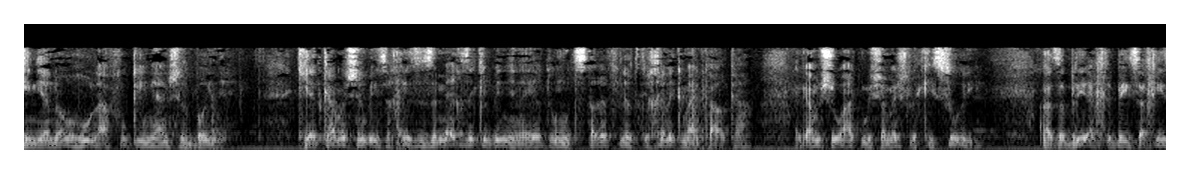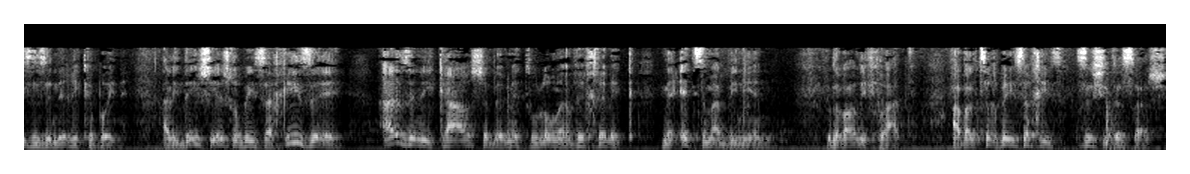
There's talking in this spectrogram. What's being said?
עניינו הוא לאפוקי עניין של בוינה. כי עד כמה אחיזה זה מחזיק כבניין, היות הוא מצטרף להיות כחלק מהקרקע, גם שהוא רק משמש לכיסוי, אז בלי בייס אחיזה זה נראה כבוינה. על ידי שיש לו בייס אחיזה, אז זה ניכר שבאמת הוא לא מהווה חלק מעצם הבניין, הוא דבר נפרד, אבל צריך בייס אחיזה, זה שיטס רש"י.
